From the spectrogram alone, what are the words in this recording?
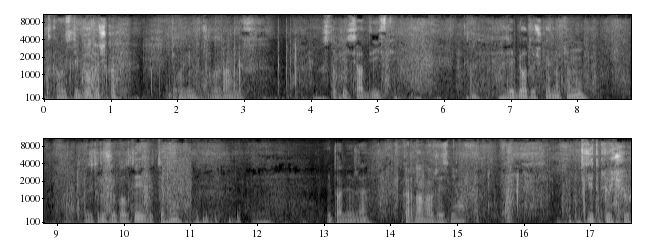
Така ось лебедочка. Він кілограмів 150-200. Так, Лебедочкою натягну. Відкручу болти, відтягну. І, і далі вже кардана вже зняв відключу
